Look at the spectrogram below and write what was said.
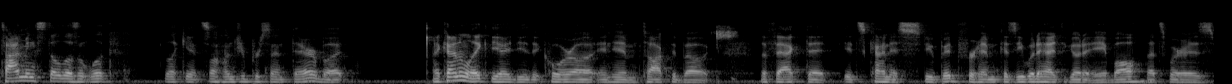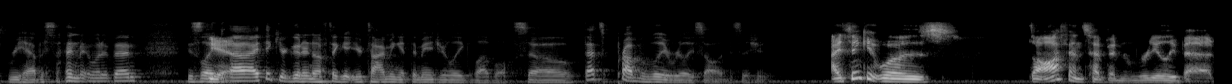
timing still doesn't look like it's 100% there, but I kind of like the idea that Cora and him talked about the fact that it's kind of stupid for him because he would have had to go to A ball. That's where his rehab assignment would have been. He's like, Yeah. uh, I think you're good enough to get your timing at the major league level. So that's probably a really solid decision. I think it was the offense had been really bad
